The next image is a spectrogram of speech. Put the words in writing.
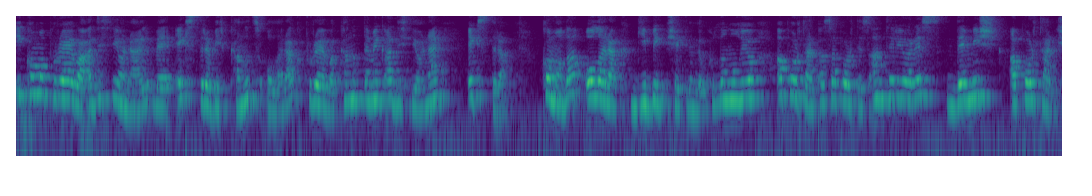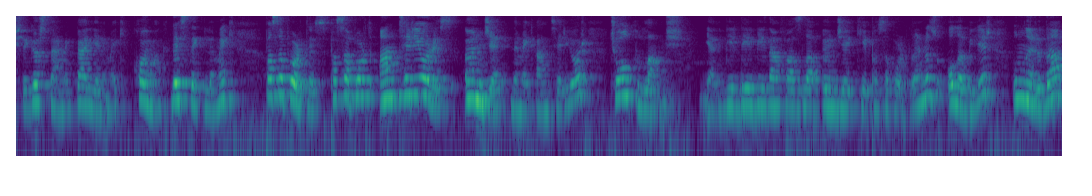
Y como prueba adicional ve ekstra bir kanıt olarak, prueba kanıt demek, adicional ekstra. Como da olarak gibi şeklinde kullanılıyor. Aportar pasaportes anteriores demiş. Aportar işte göstermek, belgelemek, koymak, desteklemek. Pasaportes, pasaport anteriores önce demek anterior. Çoğul kullanmış. Yani bir değil birden fazla önceki pasaportlarınız olabilir. Bunları da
